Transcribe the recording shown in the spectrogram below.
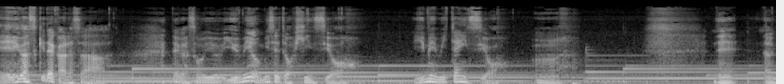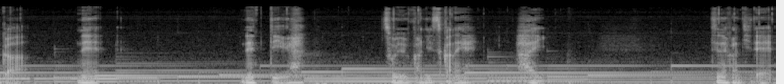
映画好きだからさなんかそういう夢を見せてほしいんすよ。夢見たいんすよ。うん。ねなんかねねっていうそういう感じですかね。はい。てな感じで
